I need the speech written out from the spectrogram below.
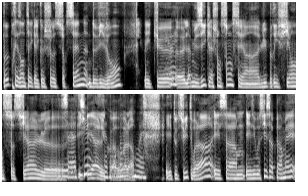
peut présenter quelque chose sur scène de vivant et que euh, la musique, la chanson, c'est un lubrifiant social euh, idéal, quoi. Voilà. Et tout de suite, voilà. Et ça, et aussi ça permet,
